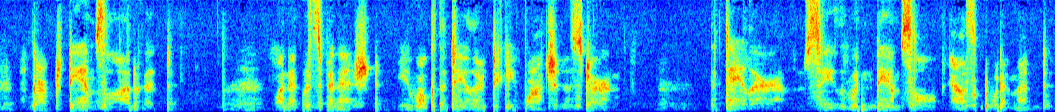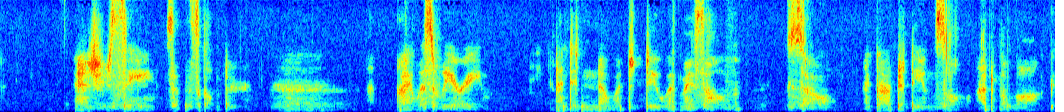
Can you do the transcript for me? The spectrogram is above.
and carved a damsel out of it. When it was finished, he woke the tailor to keep watch in his turn. The tailor, seeing the wooden damsel, asked what it meant. As you see, said the sculptor, I was weary. I didn't know what to do with myself, so I carved a damsel out of a log.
